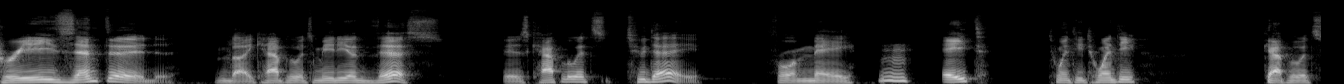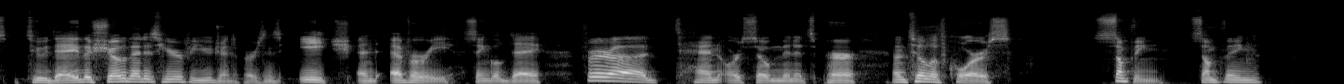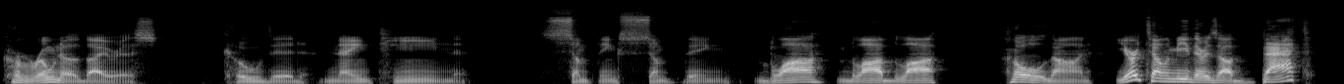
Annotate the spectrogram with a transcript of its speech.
Presented by Kaplowitz Media. This is Kaplowitz Today for May hmm, 8, 2020. Kaplowitz Today, the show that is here for you, gentlepersons, each and every single day for uh, 10 or so minutes per, until, of course, something, something coronavirus COVID 19. Something, something. Blah, blah, blah. Hold on. You're telling me there's a bat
